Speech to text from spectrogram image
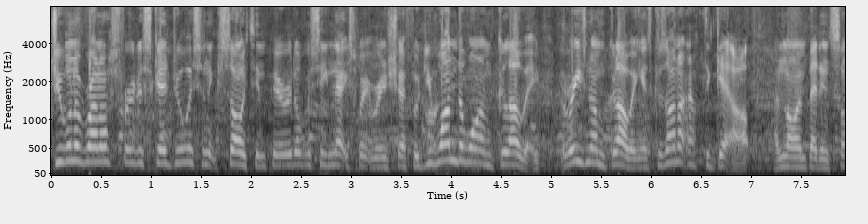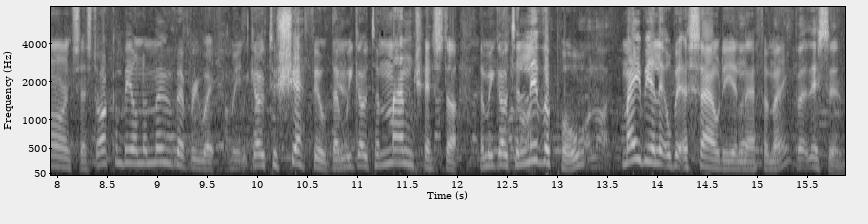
do you want to run us through the schedule? It's an exciting period. Obviously, next week we're in Sheffield. You wonder why I'm glowing. The reason I'm glowing is because I don't have to get up and lie in bed in Cirencester. I can be on the move every week. I mean, we go to Sheffield, then yeah. we go to Manchester, then we go to Liverpool. Maybe a little bit of Saudi in there for me. But listen,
